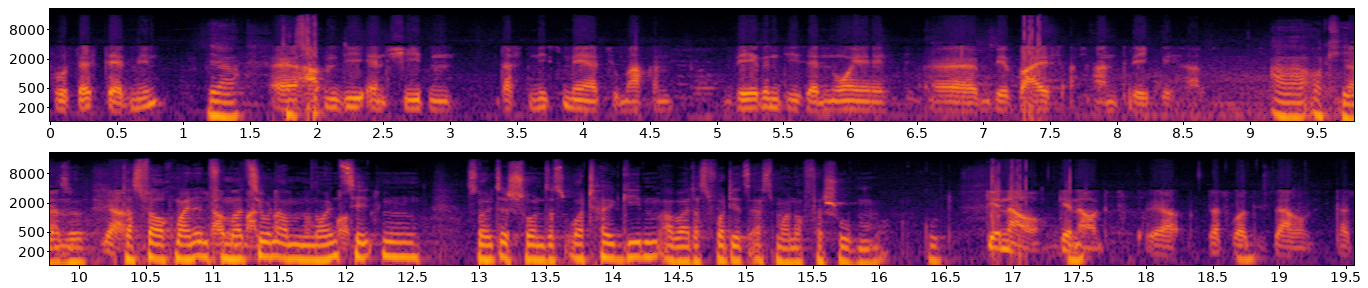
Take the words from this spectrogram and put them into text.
Prozesstermin, ja, äh, haben die entschieden, das nicht mehr zu machen, wegen dieser neuen äh, Beweisanträge haben. Ah, okay, also ja, das war auch meine Information. Am 19. sollte es schon das Urteil geben, aber das wurde jetzt erstmal noch verschoben. Gut. Genau, genau. Ja, das wollte ich sagen. Das,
